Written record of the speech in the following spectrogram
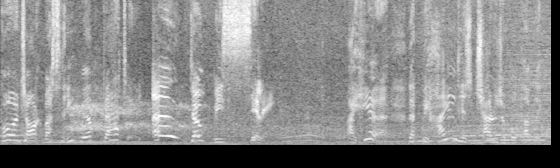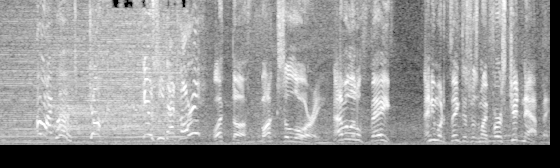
poor Jock must think we're batty. Oh, don't be silly. I hear that behind his charitable public... Oh, my word! Jock! Do you see that lorry? What the fuck's a lorry? Have a little faith. Anyone would think this was my first kidnapping.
